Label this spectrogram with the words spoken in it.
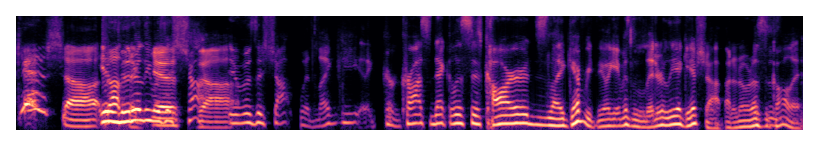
gift shop. It not literally was a gift shop. It was a shop with like like, cross necklaces, cards, like everything. Like it was literally a gift shop. I don't know what else This to is- call it.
